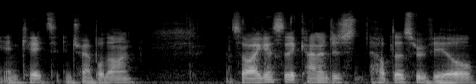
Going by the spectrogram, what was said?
and kicked and trampled on. And so I guess it kind of just helped us reveal,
